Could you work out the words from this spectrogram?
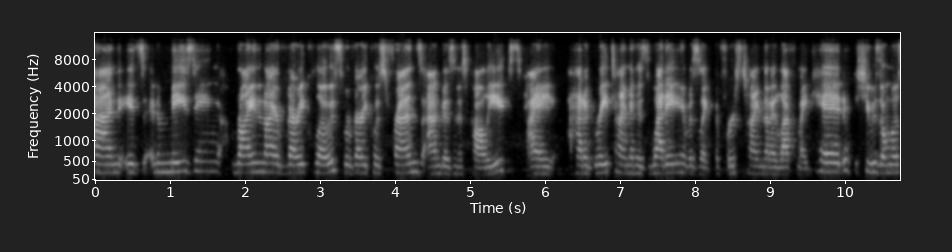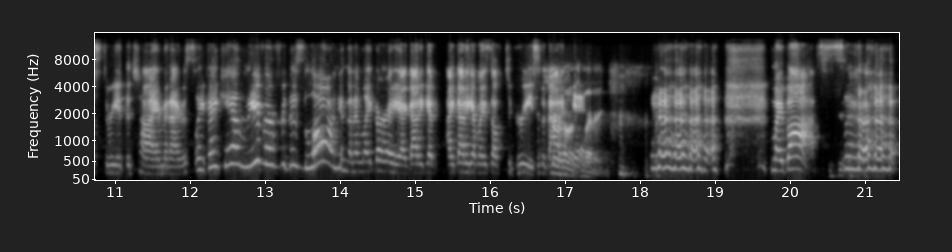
And it's an amazing, Ryan and I are very close. We're very close friends and business colleagues. I had a great time at his wedding. It was like the first time that I left my kid. She was almost three at the time, and I was like, I can't leave her for this long. And then I'm like, all right, I gotta get, I gotta get myself to Greece without sure a kid. Wedding. my boss.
